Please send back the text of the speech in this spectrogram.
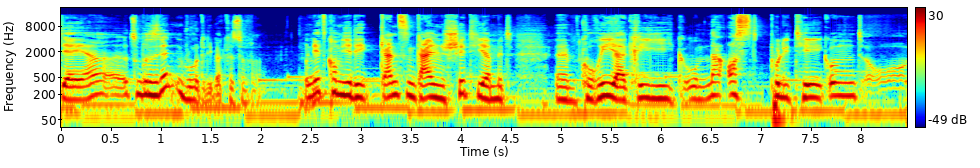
der ja zum Präsidenten wurde, lieber Christopher. Und jetzt kommen hier die ganzen geilen Shit hier mit ähm, Koreakrieg und Nahostpolitik und oh,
